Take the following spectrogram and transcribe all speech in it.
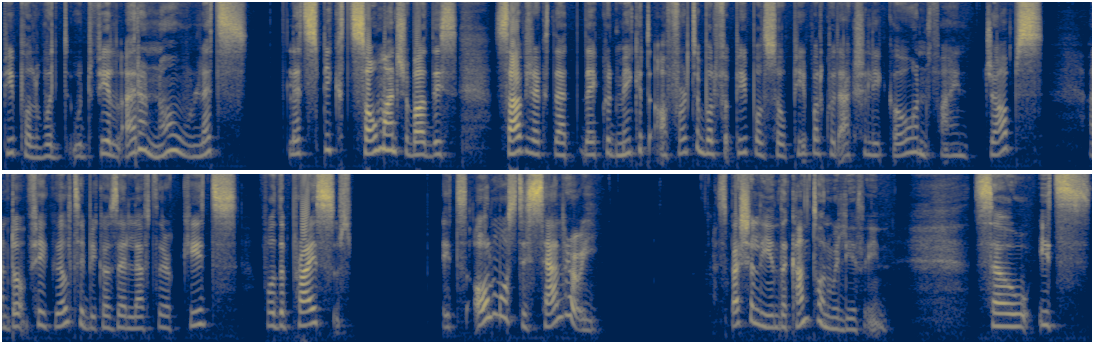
people would would feel I don't know. Let's let's speak so much about this subject that they could make it affordable for people, so people could actually go and find jobs and don't feel guilty because they left their kids for the price. It's almost a salary, especially in the canton we live in. So it's,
